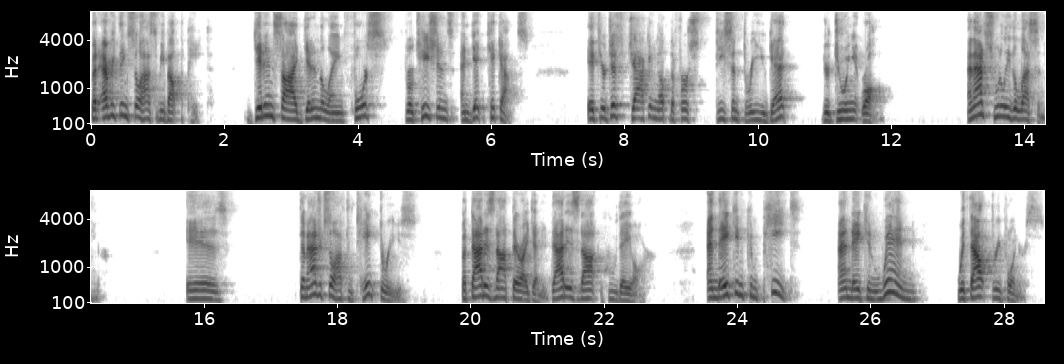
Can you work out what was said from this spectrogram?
But everything still has to be about the paint get inside, get in the lane, force rotations, and get kickouts. If you're just jacking up the first decent three you get, you're doing it wrong. And that's really the lesson here is the Magic still have to take threes, but that is not their identity. That is not who they are. And they can compete and they can win without three pointers.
